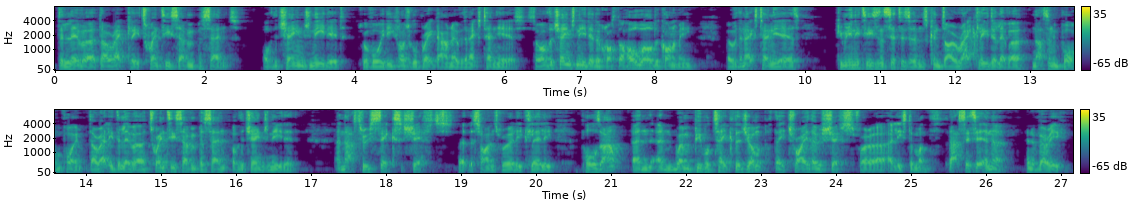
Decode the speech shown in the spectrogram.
deliver directly 27% of the change needed to avoid ecological breakdown over the next 10 years. So of the change needed across the whole world economy over the next 10 years, communities and citizens can directly deliver, and that's an important point, directly deliver 27% of the change needed. And that's through six shifts that the science really clearly pulls out. And, and when people take the jump, they try those shifts for uh, at least a month. That's it in a, in a very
